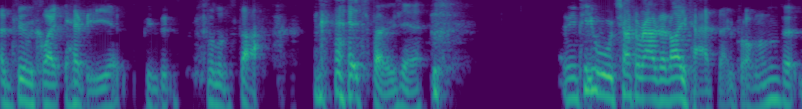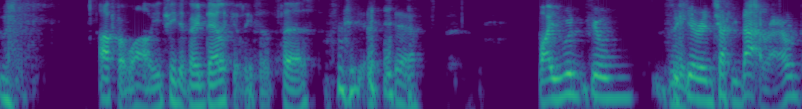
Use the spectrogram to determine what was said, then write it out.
and feels quite heavy because it's full of stuff. I suppose, yeah. I mean, people will chuck around an iPad, no problem, but After a while, you treat it very delicately for the first. yeah, yeah. But you wouldn't feel secure in chucking that around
